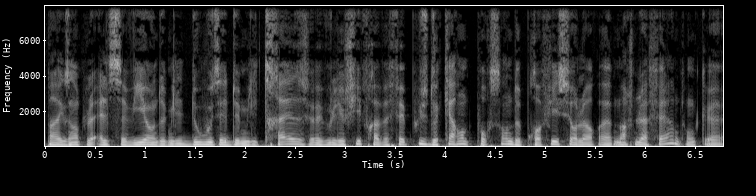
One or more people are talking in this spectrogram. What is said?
Par exemple, Elsevier en 2012 et 2013, j'avais vu les chiffres, avaient fait plus de 40% de profit sur leur euh, marge d'affaires. Donc euh,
